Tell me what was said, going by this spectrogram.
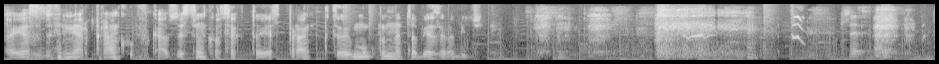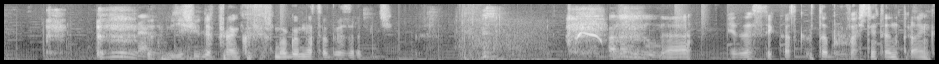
to jest wymiar pranków. Każdy z ten kosek to jest prank, który mógłbym na tobie zrobić. Przestań. Prank. Widzisz, ile pranków już mogłem na tobie zrobić? Spadam w dół. No, jeden z tych kosków to był właśnie ten prank.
